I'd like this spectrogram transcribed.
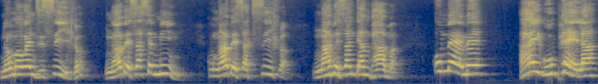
noma wenza isidlo ngabe sasemini kungabe sakusihlwa ngabe santambama umeme hayi kuphela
